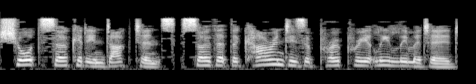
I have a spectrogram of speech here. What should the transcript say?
short circuit inductance so that the current is appropriately limited.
